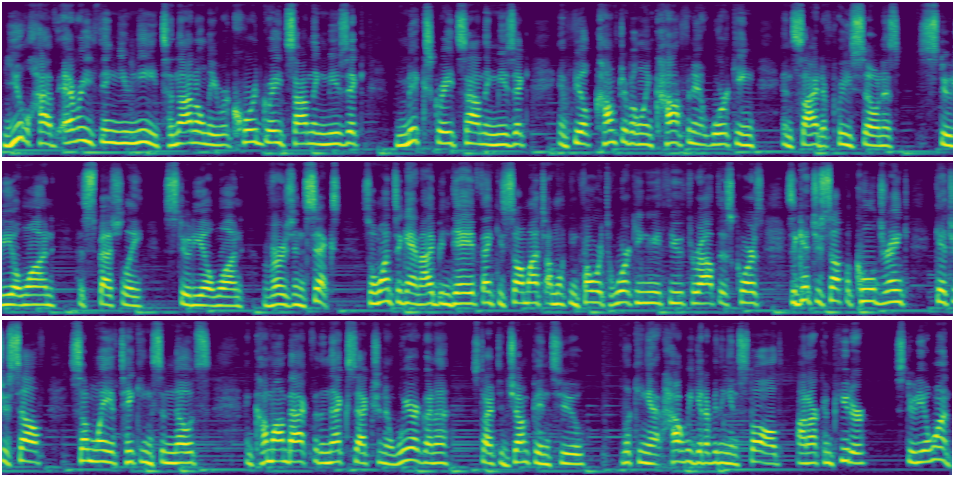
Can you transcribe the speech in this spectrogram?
you'll have everything you need to not only record great sounding music, mix great sounding music, and feel comfortable and confident working inside of PreSonus Studio One, especially Studio One version 6. So once again, I've been Dave. Thank you so much. I'm looking forward to working with you throughout this course. So get yourself a cool drink, get yourself some way of taking some notes, and come on back for the next section. And we're gonna start to jump into looking at how we get everything installed on our computer, Studio One.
